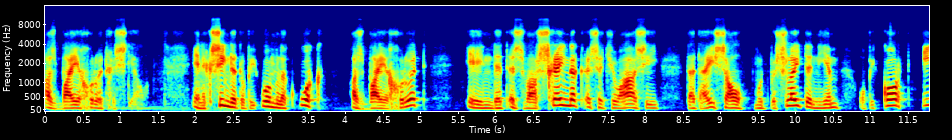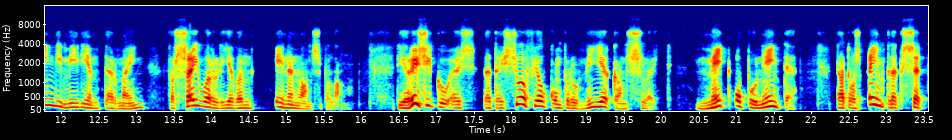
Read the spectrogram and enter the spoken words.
as baie groot gestel. En ek sien dit op die oomblik ook as baie groot en dit is waarskynlik 'n situasie dat hy sal moet besluite neem op die kort en die medium termyn vir sy oorlewing en in landsbelang. Die risiko is dat hy soveel kompromieë kan sluit met opponente dat ons eintlik sit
